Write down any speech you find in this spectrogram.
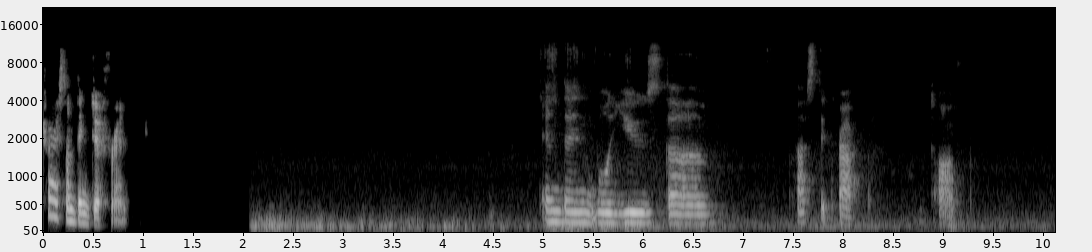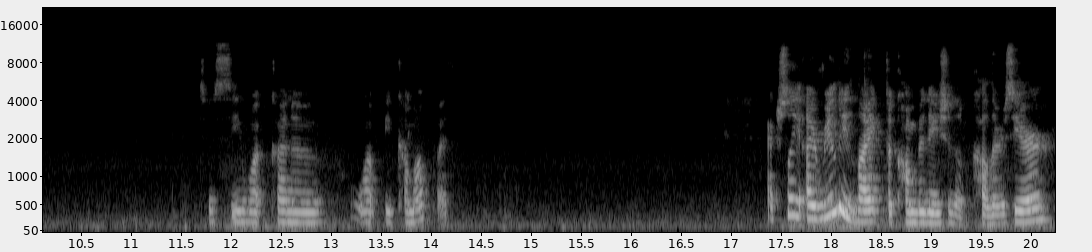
Try something different. And then we'll use the plastic wrap on top to see what kind of, what we come up with. Actually, I really like the combination of colors here.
